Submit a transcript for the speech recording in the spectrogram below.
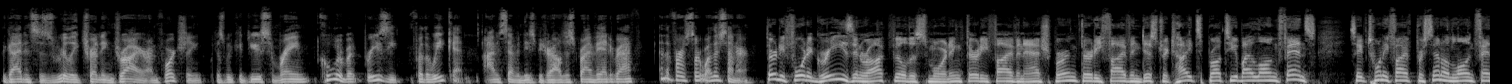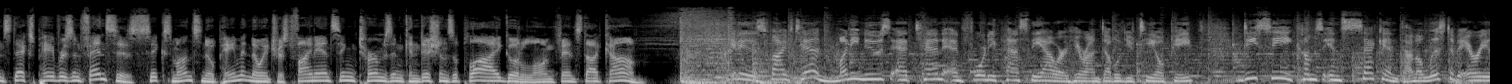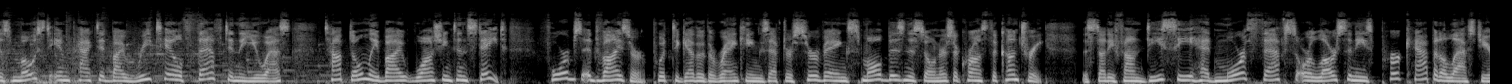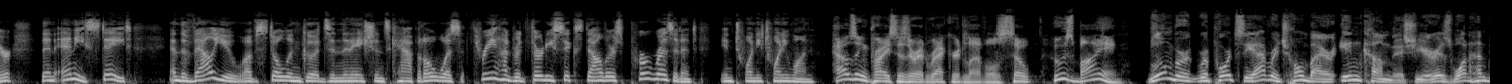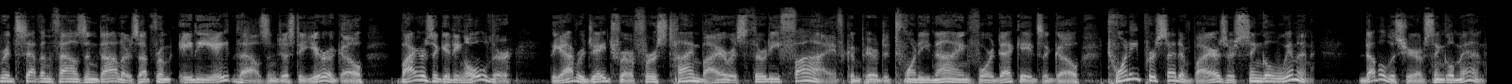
the guidance is really trending drier, unfortunately, because we could use some rain, cooler but breezy for the weekend. I'm 7 News meteorologist Brian Vandegraff and the First Alert Weather Center. 34 degrees in Rockville this morning, 35 in Ashburn, 35 in District Heights, brought to you by Long Fence. Save 25% on Long Fence decks, pavers, and fences. Six months, no payment, no interest financing. Terms and conditions apply. Go to longfence.com. It is 510, Money News at 10 and 40 past the hour here on WTOP. DC comes in second on a list of areas most impacted by retail theft in the U.S., topped only by Washington State. Forbes Advisor put together the rankings after surveying small business owners across the country. The study found DC had more thefts or larcenies per capita last year than any state and the value of stolen goods in the nation's capital was $336 per resident in 2021. Housing prices are at record levels, so who's buying? Bloomberg reports the average homebuyer income this year is $107,000, up from 88,000 just a year ago. Buyers are getting older. The average age for a first time buyer is 35 compared to 29 four decades ago. 20% of buyers are single women, double the share of single men.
